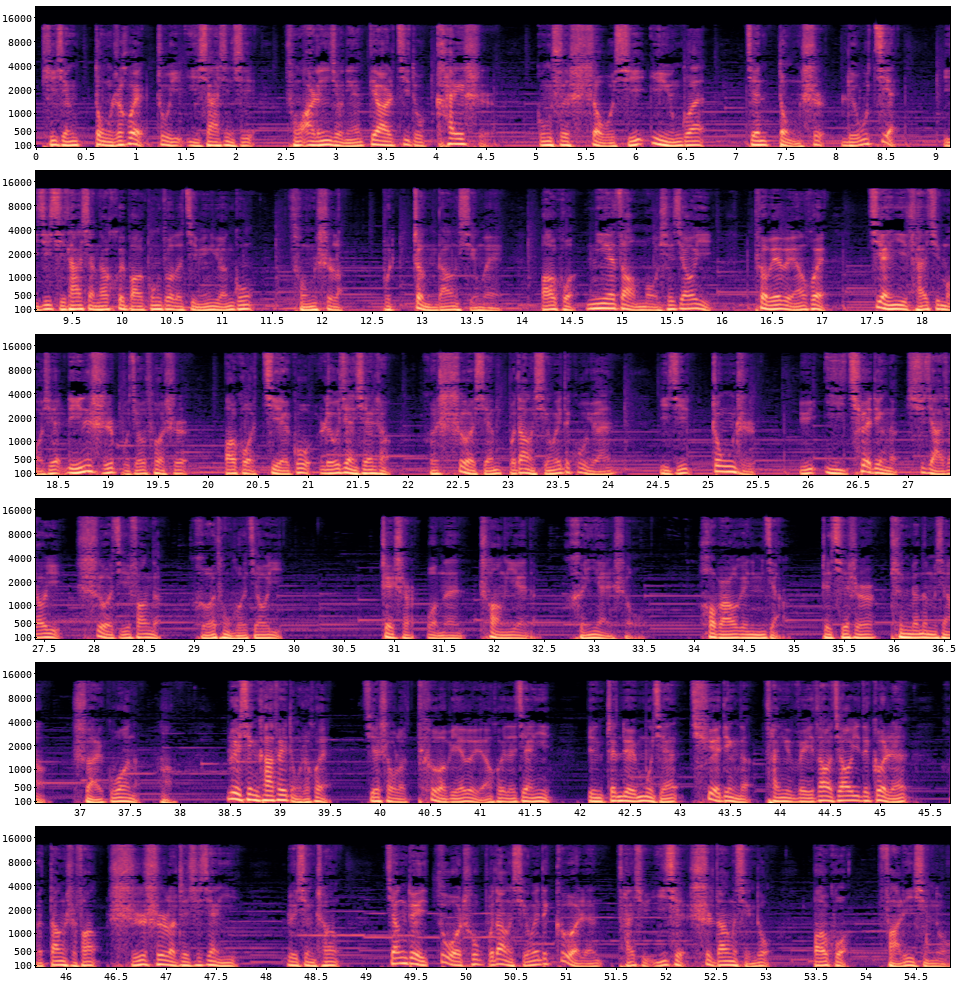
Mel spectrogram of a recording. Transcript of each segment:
提醒董事会注意以下信息：从二零一九年第二季度开始，公司首席运营官兼董事刘健以及其他向他汇报工作的几名员工从事了不正当行为，包括捏造某些交易。特别委员会建议采取某些临时补救措施，包括解雇刘健先生和涉嫌不当行为的雇员，以及终止与已确定的虚假交易涉及方的合同和交易。这事儿我们创业的很眼熟，后边我给你们讲，这其实听着那么像甩锅呢啊！瑞幸咖啡董事会接受了特别委员会的建议，并针对目前确定的参与伪造交易的个人和当事方实施了这些建议。瑞幸称，将对做出不当行为的个人采取一切适当的行动，包括法律行动。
